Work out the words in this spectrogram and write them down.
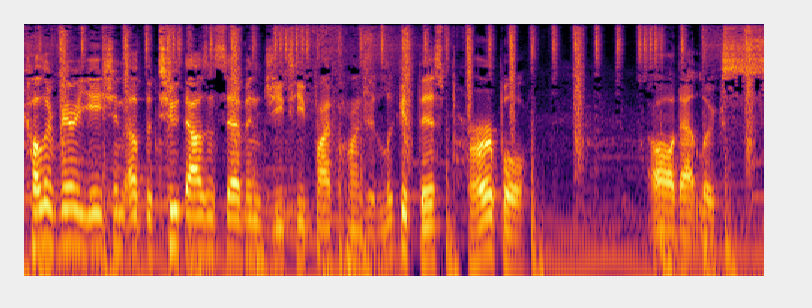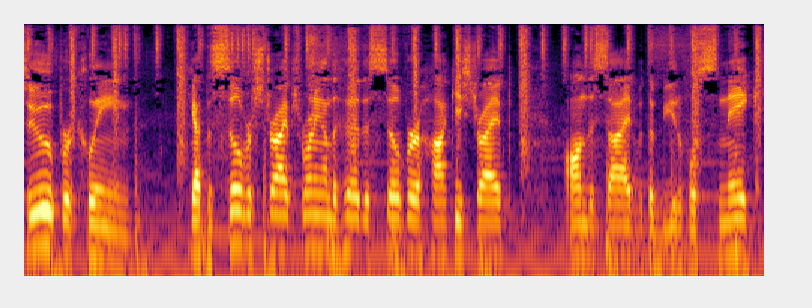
color variation of the 2007 GT500. Look at this purple. Oh, that looks super clean. You got the silver stripes running on the hood, the silver hockey stripe on the side with the beautiful snake,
